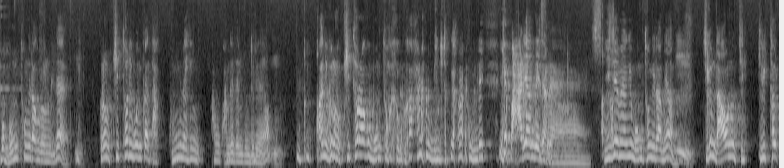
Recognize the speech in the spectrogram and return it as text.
뭐 몸통이라고 그러는데 그럼 깃털이 보니까 다 국민의힘하고 관계된 분들이에요. 음. 아니 그럼 깃털하고 몸통하고 하나는 민주당이 하나는 국민의힘 이게 말이 안 되잖아요. 이재명이 몸통이라면 음. 지금 나오는 깃, 깃털,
